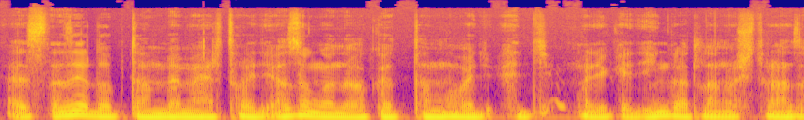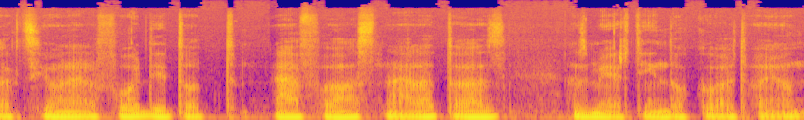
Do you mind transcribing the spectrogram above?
Ezt azért dobtam be, mert hogy azon gondolkodtam, hogy egy, mondjuk egy ingatlanos tranzakciónál fordított áfa használata az, az miért indokolt vajon?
